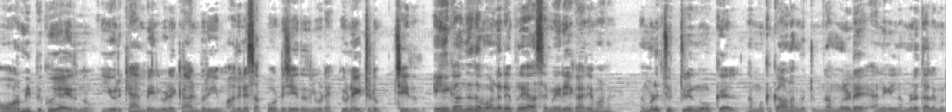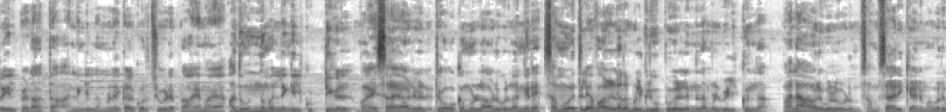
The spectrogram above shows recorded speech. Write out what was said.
ഓർമ്മിപ്പിക്കുകയായിരുന്നു ഈ ഒരു ക്യാമ്പയിനിലൂടെ കാഡ്ബറിയും അതിനെ സപ്പോർട്ട് ചെയ്തതിലൂടെ യുണൈറ്റഡും ചെയ്തത്. ഏകാന്തത വളരെ പ്രയാസമേറിയ കാര്യമാണ്. നമ്മുടെ ചുറ്റിലും നോക്കിയാൽ നമുക്ക് കാണാൻ പറ്റും. നമ്മളുടെ അല്ലെങ്കിൽ നമ്മുടെ തലമുറയിൽ പെടാത്ത അല്ലെങ്കിൽ നമ്മളെക്കാൾ കുറച്ചുകൂടെ പ്രായമായ അതൊന്നുമല്ലെങ്കിൽ കുട്ടികൾ വയസ്സായ ആളുകൾ രോഗമുള്ള ആളുകൾ അങ്ങനെ സമൂഹത്തിലെ വൾണറബിൾ ഗ്രൂപ്പുകൾ എന്ന് നമ്മൾ വിളിക്കുന്ന പല ആളുകളോടും സംസാരിക്കാനും അവർ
